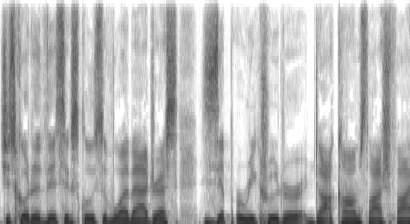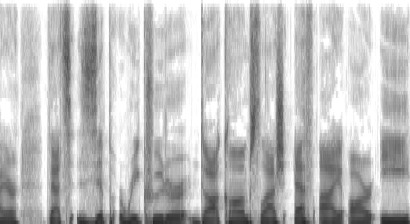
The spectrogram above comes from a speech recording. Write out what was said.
Just go to this exclusive web address, ziprecruiter.com slash fire. That's ziprecruiter.com slash F-I-R-E,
